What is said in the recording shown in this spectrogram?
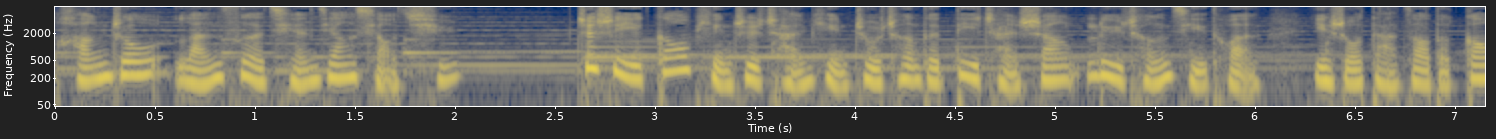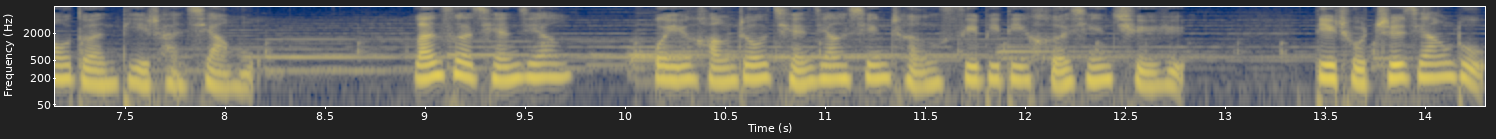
杭州蓝色钱江小区，这是以高品质产品著称的地产商绿城集团一手打造的高端地产项目。蓝色钱江位于杭州钱江新城 CBD 核心区域，地处枝江路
